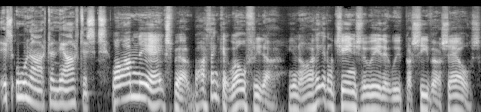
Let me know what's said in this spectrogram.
its own art and the artists? Well, I'm no expert, but I think it will, Frieda. You know, I think it'll change the way that we perceive ourselves.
